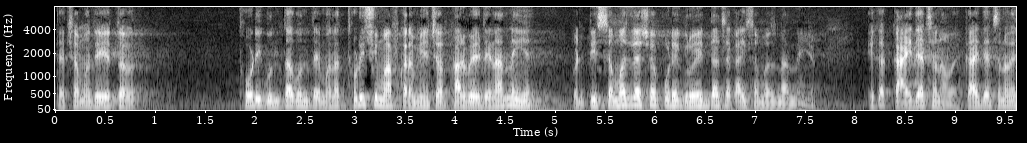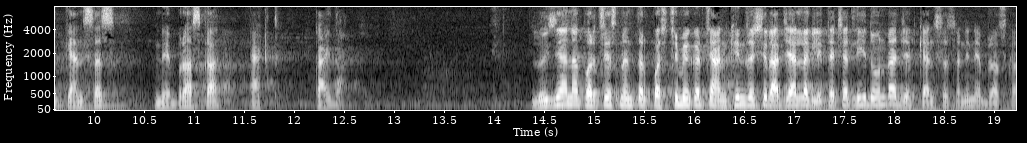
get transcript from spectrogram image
त्याच्यामध्ये येतं थोडी गुंतागुंत आहे. मला थोडीशी माफ करा. मी याच्यावर फार वेळ देणार नाही आहे पण ती समजल्याशिवाय पुढे गृहितदाचं काही समजणार नाही आहे एका कायद्याचं नाव आहे. कायद्याचं नाव आहे कॅन्सस नेब्रास्का ऍक्ट कायदा. लुइझियाना परचेस नंतर पश्चिमेकडची आणखीन जशी राज्य यायला लागली त्याच्यातली ही दोन राज्य आहेत कॅन्सस आणि नेब्रास्का.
